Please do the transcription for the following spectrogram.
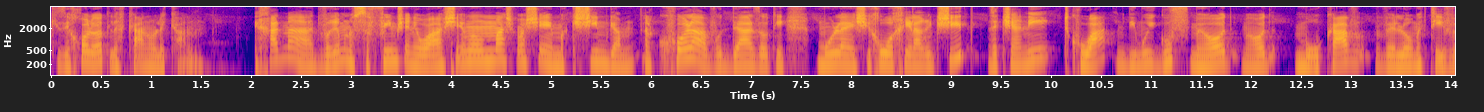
כי זה יכול להיות לכאן או לכאן. אחד מהדברים הנוספים שאני רואה שהם ממש ממש מקשים גם על כל העבודה הזאת מול שחרור אכילה רגשית, זה כשאני תקועה עם דימוי גוף מאוד מאוד מורכב ולא מטיב.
